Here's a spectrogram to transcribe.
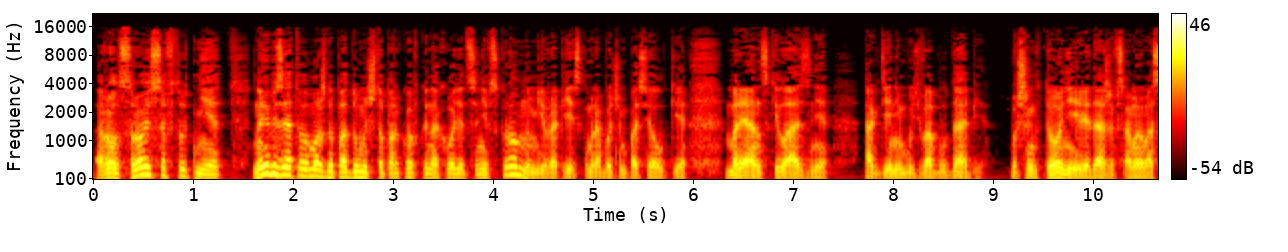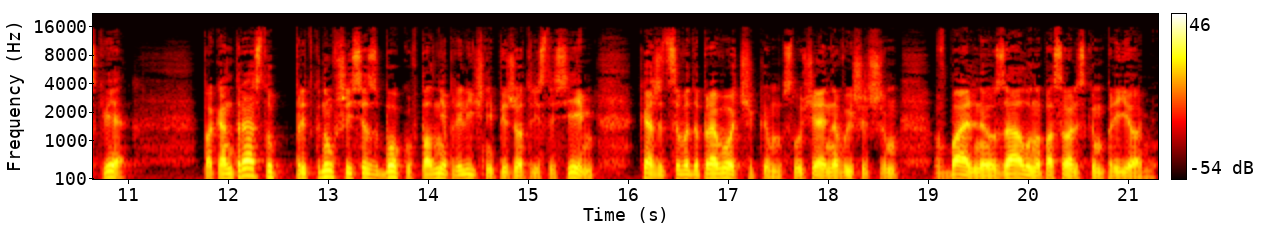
Роллс-Ройсов тут нет, но и без этого можно подумать, что парковка находится не в скромном европейском рабочем поселке Марианский Лазни, а где-нибудь в Абу-Даби, Вашингтоне или даже в самой Москве. По контрасту, приткнувшийся сбоку вполне приличный Peugeot 307 кажется водопроводчиком, случайно вышедшим в бальную залу на посольском приеме.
